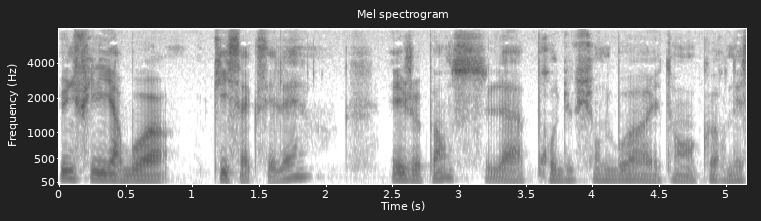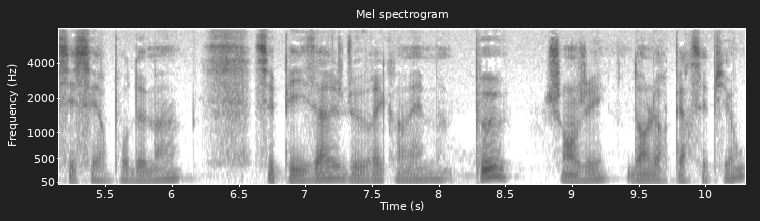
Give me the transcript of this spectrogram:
une filière bois qui s'accélère, et je pense, la production de bois étant encore nécessaire pour demain, ces paysages devraient quand même peu changer dans leur perception.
